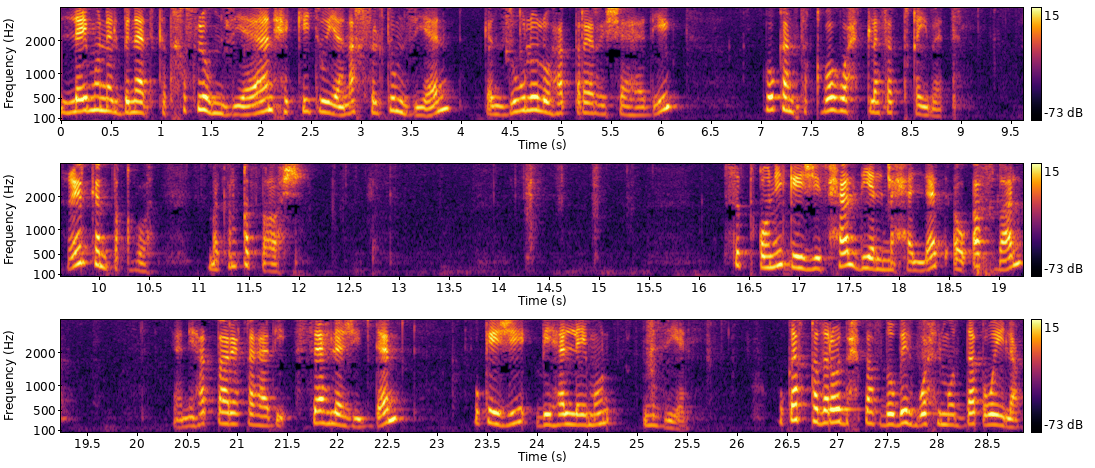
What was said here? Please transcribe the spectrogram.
الليمون البنات كتغسلوه مزيان حكيتو أنا غسلته مزيان. كنزولوا له هاد الطريريشه هادي وكنتقبوه واحد ثلاثة تقيبات غير كنتقبوه ما كنقطعوش. صدقوني كيجي فحال ديال المحلات أو أفضل. يعني هاد الطريقة هذه سهلة جدا وكيجي بها الليمون مزيان. وكتقدروا تحتفظوا به بواحد المدة طويلة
